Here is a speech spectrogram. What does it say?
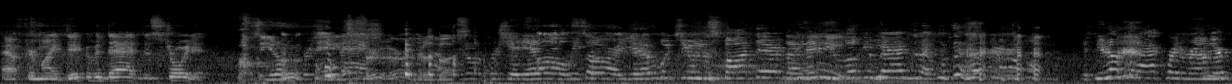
after my dick of a dad destroyed it. So you don't appreciate that? You don't appreciate it? Oh, sorry, did I put you in the spot there? Did I make you look embarrassed? Did I, what the hell? are you doing? If you're not gonna act right around here,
